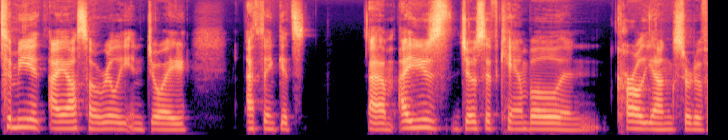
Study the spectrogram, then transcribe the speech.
to me i also really enjoy i think it's um, i use joseph campbell and carl jung sort of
